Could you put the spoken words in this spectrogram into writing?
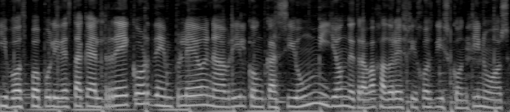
Y Voz Populi destaca el récord de empleo en abril con casi un millón de trabajadores fijos discontinuos.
